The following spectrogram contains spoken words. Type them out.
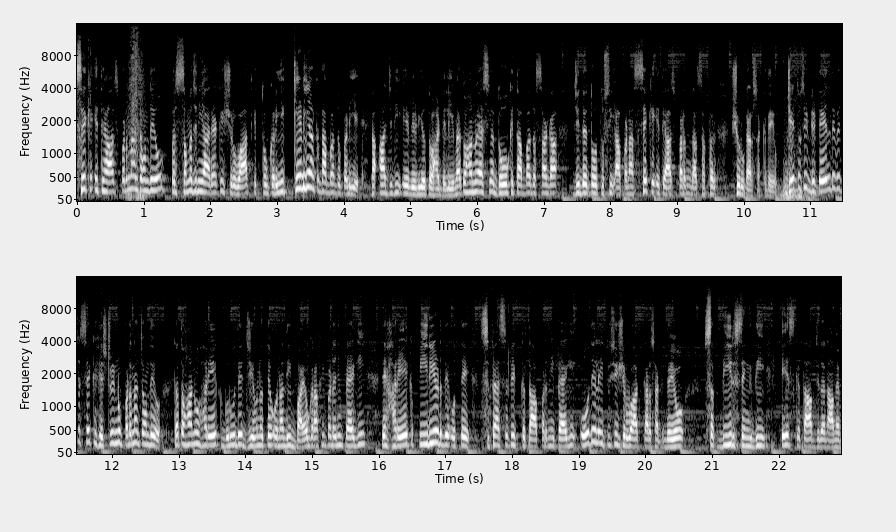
ਸਿੱਖ ਇਤਿਹਾਸ ਪੜ੍ਹਨਾ ਚਾਹੁੰਦੇ ਹੋ, ਪਰ ਸਮਝ ਨਹੀਂ ਆ ਰਿਹਾ ਕਿ ਸ਼ੁਰੂਆਤ ਕਿੱਥੋਂ ਕਰੀਏ, ਕਿਹੜੀਆਂ ਕਿਤਾਬਾਂ ਤੋਂ ਪੜ੍ਹੀਏ, ਤਾਂ ਅੱਜ ਦੀ ਇਹ ਵੀਡੀਓ ਤੁਹਾਡੇ ਲਈ। ਮੈਂ ਤੁਹਾਨੂੰ ਐਸੀਆਂ ਦੋ ਕਿਤਾਬਾਂ ਦੱਸਾਂਗਾ, ਜਿਹਦੇ ਤੋਂ ਤੁਸੀਂ ਆਪਣਾ ਸਿੱਖ ਇਤਿਹਾਸ ਪੜ੍ਹਨ ਦਾ ਸਫ਼ਰ ਸ਼ੁਰੂ ਕਰ ਸਕਦੇ ਹੋ। ਜੇ ਤੁਸੀਂ ਡਿਟੇਲ ਦੇ ਵਿੱਚ ਸਿੱਖ ਹਿਸਟਰੀ ਨੂੰ ਪੜ੍ਹਨਾ ਚਾਹੁੰਦੇ ਹੋ, ਤਾਂ ਤੁਹਾਨੂੰ ਹਰੇਕ ਗੁਰੂ ਦੇ ਜੀਵਨ ਉੱਤੇ ਉਹਨਾਂ ਦੀ ਬਾਇਓਗ੍ਰਾਫੀ ਪੜ੍ਹਨੀ ਪੈਗੀ ਤੇ ਹਰੇਕ ਪੀਰੀਅਡ ਦੇ ਉੱਤੇ ਸਪੈਸੀਫਿਕ ਕਿਤਾਬ ਪੜ੍ਹਨੀ ਪੈਗੀ। ਉਹਦੇ ਲਈ ਤੁਸੀਂ ਸ਼ੁਰੂਆਤ ਕਰ ਸਕਦੇ ਹੋ ਸਤਬੀਰ ਸਿੰਘ ਦੀ ਇਸ ਕਿਤਾਬ, ਜਿਹਦਾ ਨਾਮ ਹੈ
